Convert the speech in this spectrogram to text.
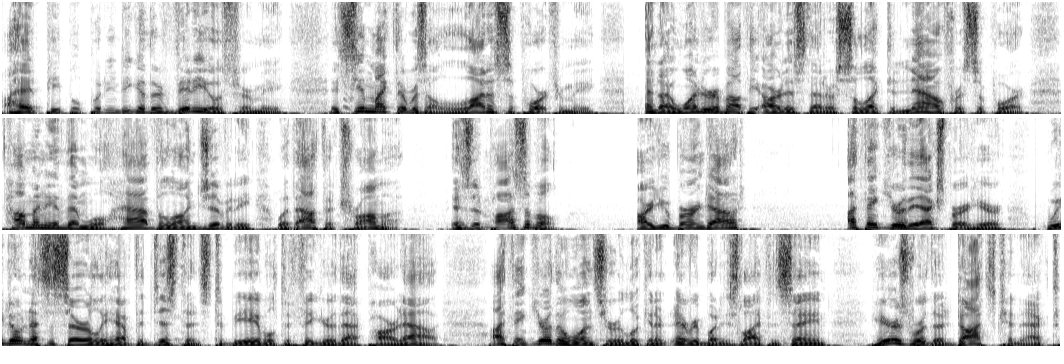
I had people putting together videos for me. It seemed like there was a lot of support for me. And I wonder about the artists that are selected now for support. How many of them will have the longevity without the trauma? Is it possible? Are you burned out? I think you're the expert here. We don't necessarily have the distance to be able to figure that part out. I think you're the ones who are looking at everybody's life and saying, here's where the dots connect.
